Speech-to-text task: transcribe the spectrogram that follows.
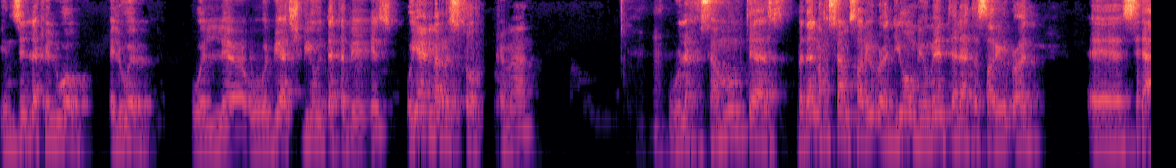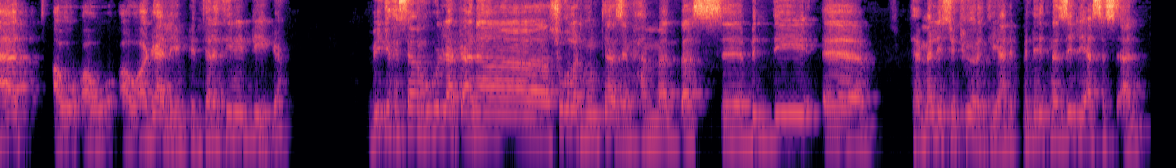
ينزل لك ال web. ال web وال PHP وال database ويعمل restore كمان. لك حسام ممتاز. بدل ما حسام صار يقعد يوم يومين ثلاثة صار يقعد آه، ساعات أو أو أو أقل يمكن 30 دقيقة. بيجي حسام بقول لك أنا شغلك ممتاز يا محمد بس بدي آه، تعمل لي security يعني بدي تنزل لي SSL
